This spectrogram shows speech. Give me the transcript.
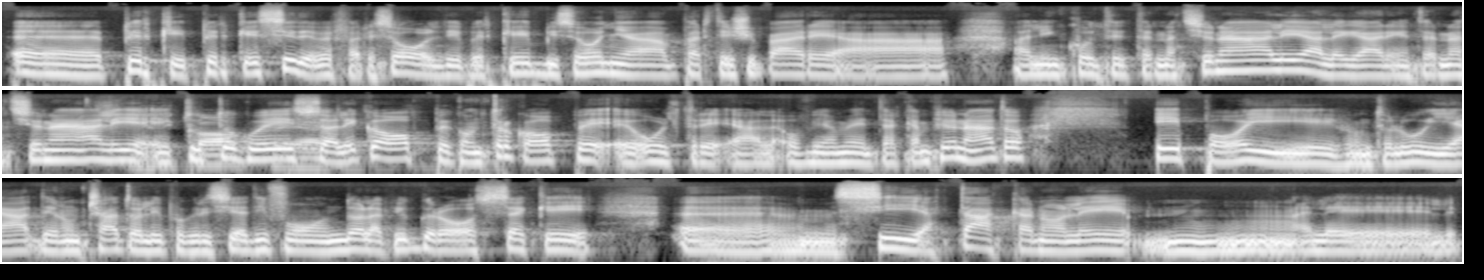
eh, perché? Perché si deve fare soldi, perché bisogna partecipare a, agli incontri internazionali, alle gare internazionali sì, e tutto coppe, questo, eh. alle coppe, controcoppe, oltre al, ovviamente al campionato e poi appunto, lui ha denunciato l'ipocrisia di fondo, la più grossa, che eh, si attaccano le, mm, le, le,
